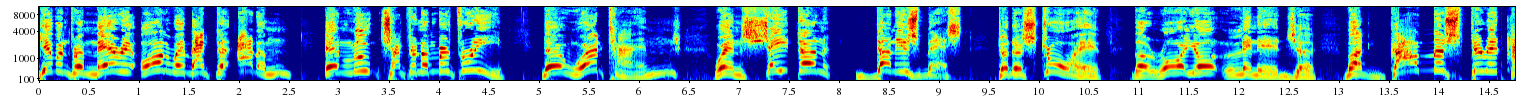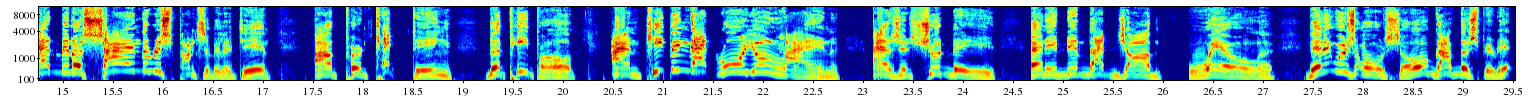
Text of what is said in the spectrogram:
given from Mary all the way back to Adam in Luke chapter number three. There were times when Satan done his best to destroy the royal lineage. But God the Spirit had been assigned the responsibility of protecting the people and keeping that royal line as it should be. And he did that job well. Then it was also God the Spirit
